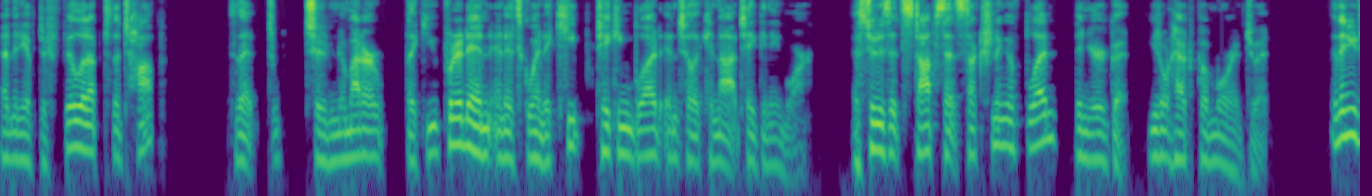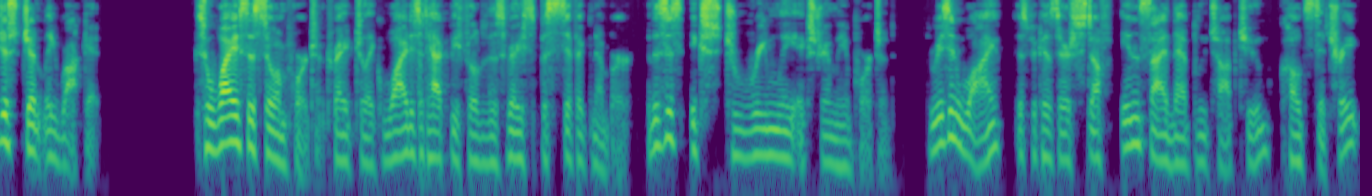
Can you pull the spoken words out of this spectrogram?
and then you have to fill it up to the top so that to, to no matter Like you put it in and it's going to keep taking blood until it cannot take anymore. As soon as it stops that suctioning of blood, then you're good. You don't have to put more into it. And then you just gently rock it. So why is this so important, right? Like, why does it have to be filled to this very specific number? This is extremely, extremely important. The reason why is because there's stuff inside that blue top tube called citrate.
